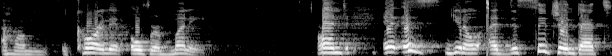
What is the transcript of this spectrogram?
um, quarreling over money. And it is, you know, a decision that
